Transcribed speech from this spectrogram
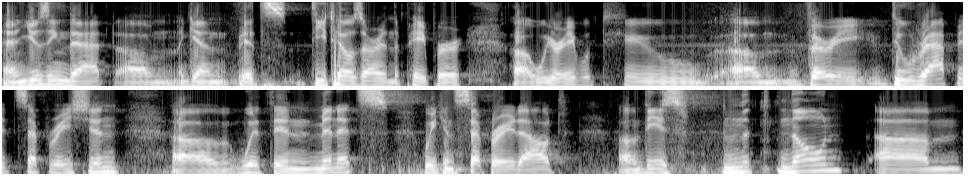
And using that, um, again, its details are in the paper. Uh, we are able to um, very do rapid separation uh, within minutes. We can separate out uh, these known um,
